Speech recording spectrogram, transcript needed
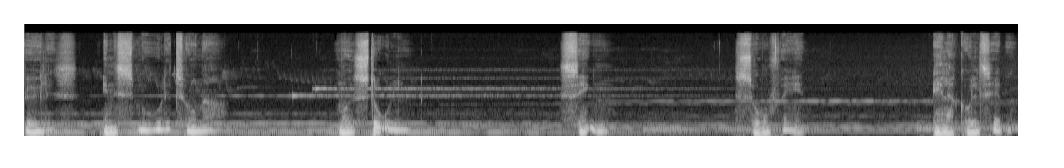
føles en smule tungere mod stolen, sengen, sofaen. Eller gulvtæppet.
